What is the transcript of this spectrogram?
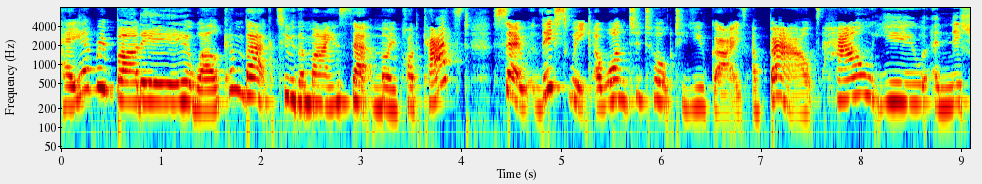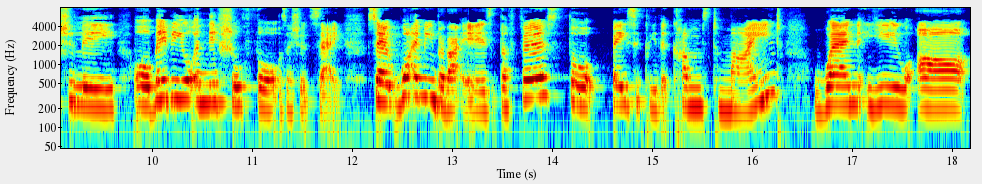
Hey everybody, welcome back to the Mindset Mummy podcast. So, this week I want to talk to you guys about how you initially, or maybe your initial thoughts, I should say. So, what I mean by that is the first thought basically that comes to mind when you are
